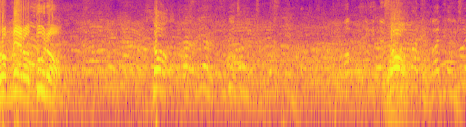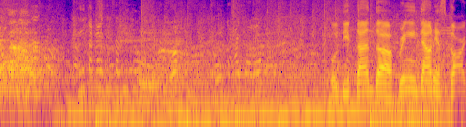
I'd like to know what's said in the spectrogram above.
Romero Duno. Kuldeep Danda bringing down his guard.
